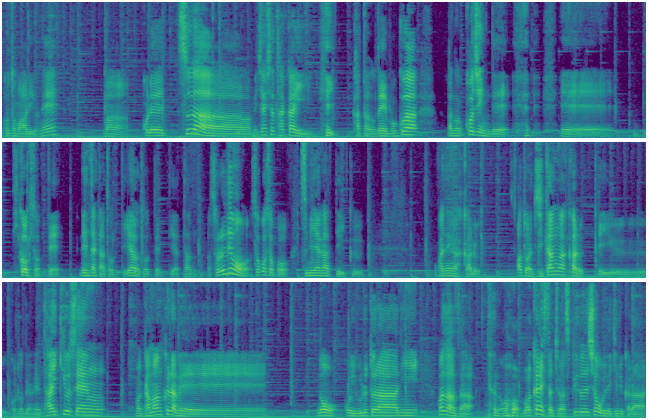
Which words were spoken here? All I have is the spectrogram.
こともあるよね。まあこれツアーはめちゃくちゃ高いかったので僕はあの個人で えー、飛行機取ってレンタカー取って宿取ってってやったんだそれでもそこそこ積み上がっていくお金がかかるあとは時間がかかるっていうことだよね耐久戦まあ、我慢比べのこういうウルトラにわざわざあの若い人たちはスピードで勝負できるから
